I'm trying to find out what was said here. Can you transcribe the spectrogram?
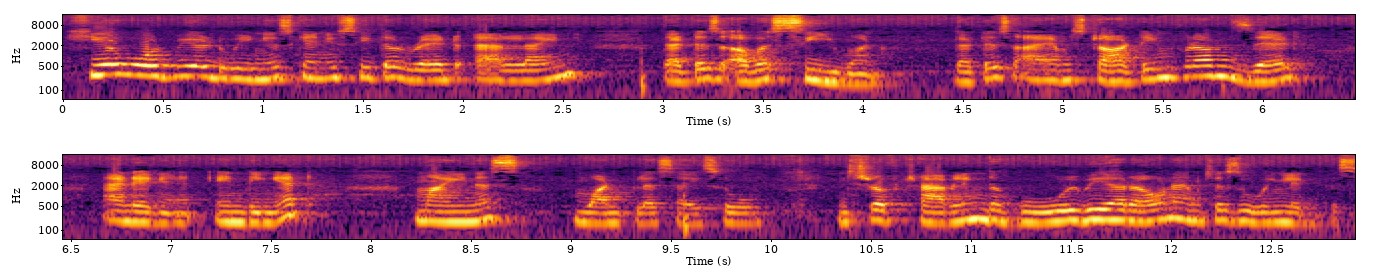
here what we are doing is can you see the red line? That is our c1 that is i am starting from z and again ending at minus 1 plus i. So instead of traveling the whole way around i'm just doing like this.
